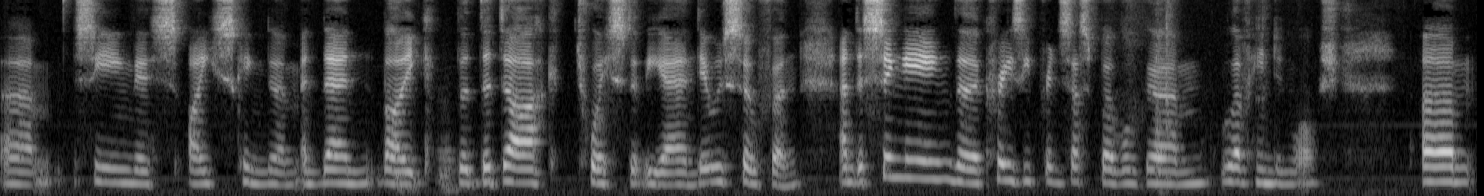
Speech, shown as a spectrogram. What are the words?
Um, seeing this Ice Kingdom and then like the the dark twist at the end, it was so fun. And the singing, the crazy Princess Bubblegum, love Hynden Walch. Um,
